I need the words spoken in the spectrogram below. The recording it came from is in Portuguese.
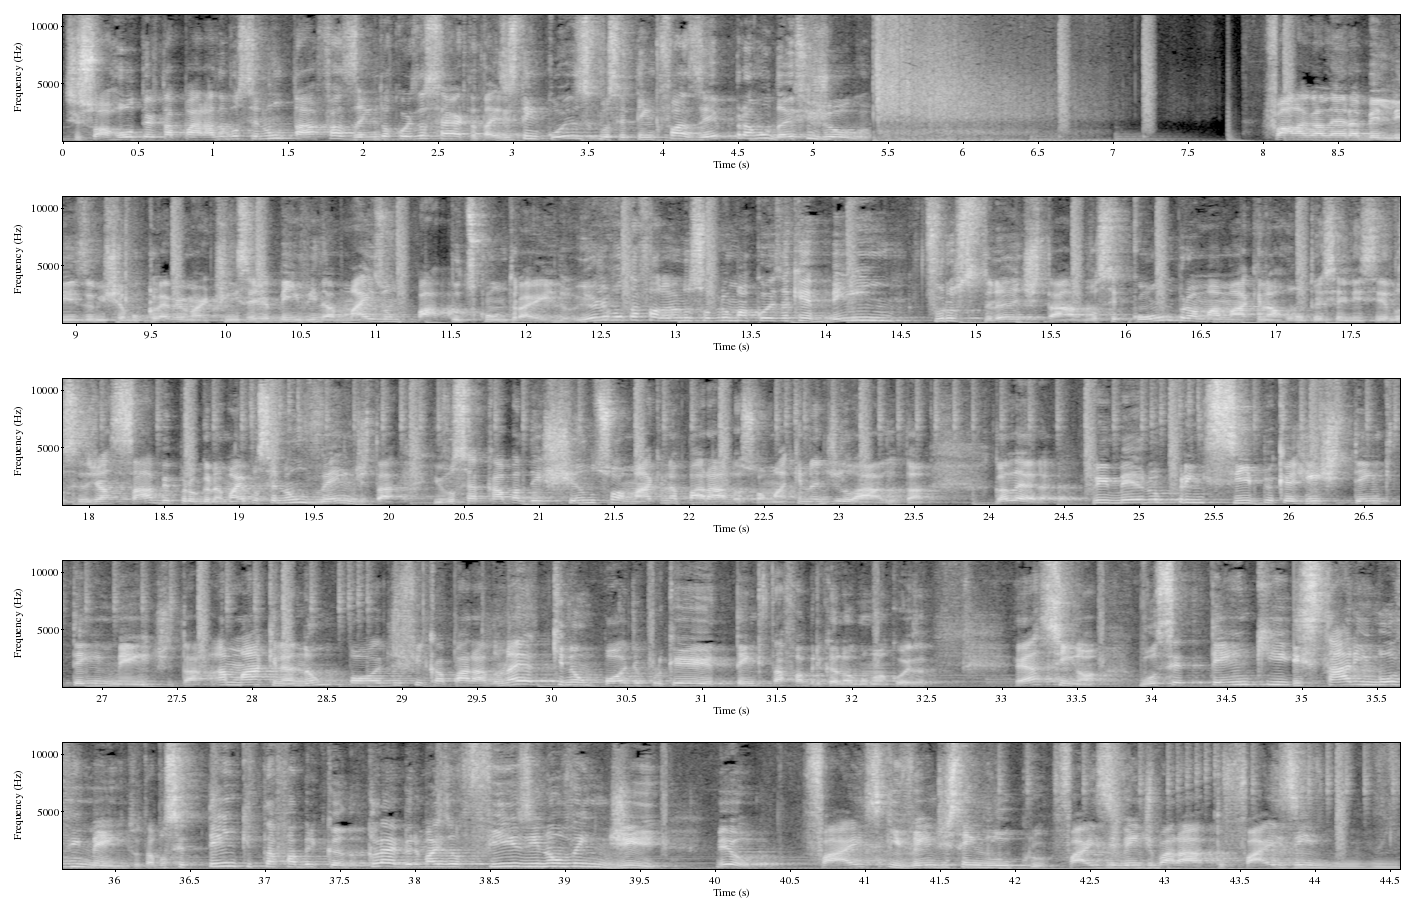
Se sua router está parada, você não está fazendo a coisa certa, tá? Existem coisas que você tem que fazer para mudar esse jogo. Fala galera, beleza? Eu me chamo Kleber Martins, seja bem-vindo a mais um Papo Descontraído. E hoje eu vou estar falando sobre uma coisa que é bem frustrante, tá? Você compra uma máquina router CNC, você já sabe programar e você não vende, tá? E você acaba deixando sua máquina parada, sua máquina de lado, tá? Galera, primeiro princípio que a gente tem que ter em mente, tá? A máquina não pode ficar parada. Não é que não pode porque tem que estar tá fabricando alguma coisa. É assim, ó, você tem que estar em movimento, tá? Você tem que estar tá fabricando. Kleber, mas eu fiz e não vendi. Meu, faz e vende sem lucro, faz e vende barato, faz e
